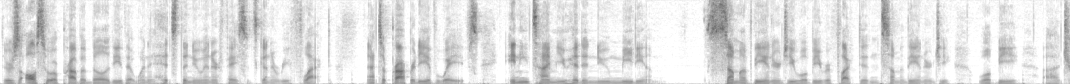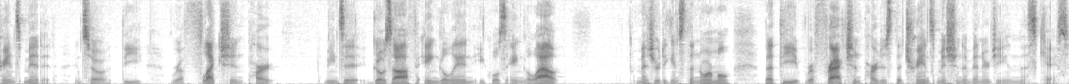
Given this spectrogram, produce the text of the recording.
There's also a probability that when it hits the new interface it's going to reflect. That's a property of waves. Anytime you hit a new medium, some of the energy will be reflected and some of the energy will be uh, transmitted. And so the reflection part means it goes off angle in equals angle out measured against the normal, but the refraction part is the transmission of energy in this case.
